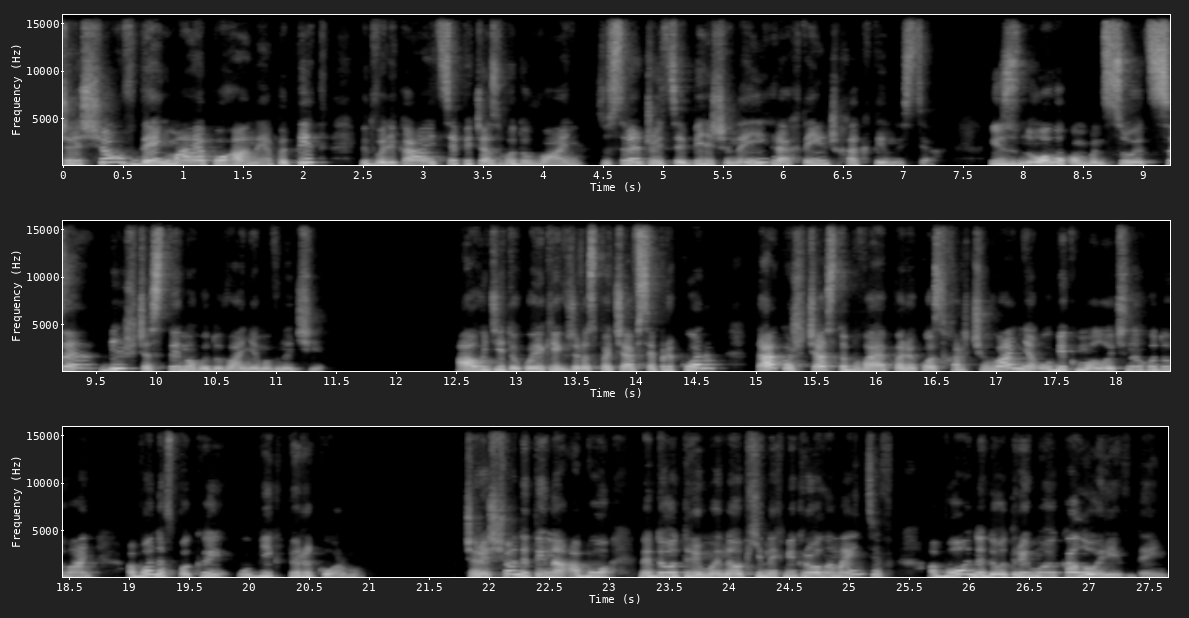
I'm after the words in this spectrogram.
Через що вдень має поганий апетит, відволікається під час годувань, зосереджується більше на іграх та інших активностях, і знову компенсує це більш частими годуваннями вночі. А у діток, у яких вже розпочався прикорм, також часто буває перекос харчування у бік молочних годувань або навпаки у бік перекорму. Через що дитина або недоотримує необхідних мікроелементів, або недоотримує калорій в день,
